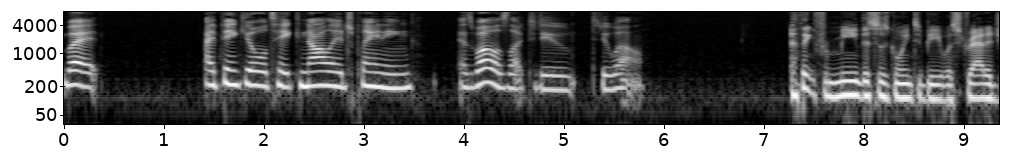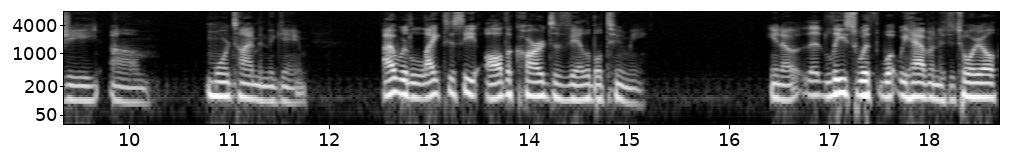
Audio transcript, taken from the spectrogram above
But I think you'll take knowledge, planning, as well as luck to do to do well. I think for me, this is going to be with strategy, um, more time in the game. I would like to see all the cards available to me. You know, at least with what we have in the tutorial.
